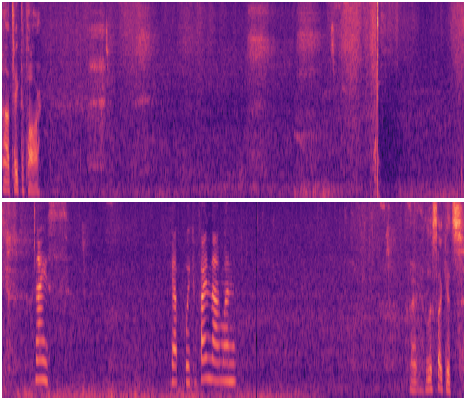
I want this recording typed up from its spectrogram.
I'll take the par. Nice. Yep, we can find that one. All right, it looks like it's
